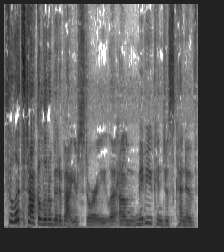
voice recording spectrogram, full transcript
So let's talk a little bit about your story. Um, maybe you can just kind of,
